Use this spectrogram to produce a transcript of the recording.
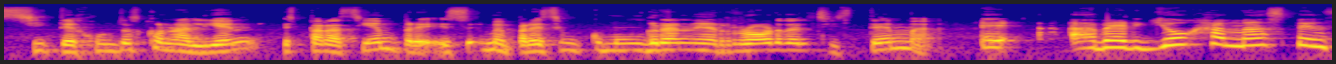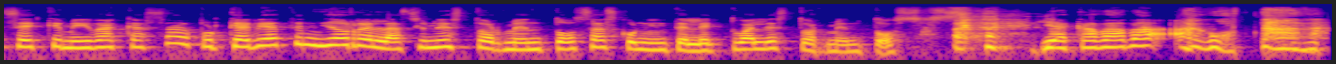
si te juntas con alguien es para siempre. me parece como un gran error del sistema. Eh, a ver, yo jamás pensé que me iba a casar porque había tenido relaciones tormentosas con intelectuales tormentosos y acababa agotada.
